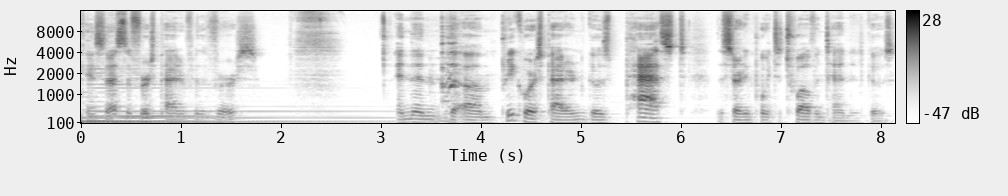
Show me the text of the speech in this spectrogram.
Okay, so that's the first pattern for the verse. And then the um, pre chorus pattern goes past the starting point to 12 and 10. It goes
